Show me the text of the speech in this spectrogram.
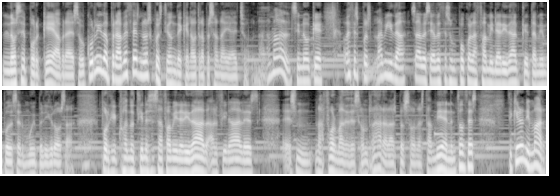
No sé por qué habrá eso ocurrido, pero a veces no es cuestión de que la otra persona haya hecho nada mal, sino que a veces pues la vida, ¿sabes? Y a veces un poco la familiaridad que también puede ser muy peligrosa. Porque cuando tienes esa familiaridad, al final es, es una forma de deshonrar a las personas también. Entonces, te quiero animar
